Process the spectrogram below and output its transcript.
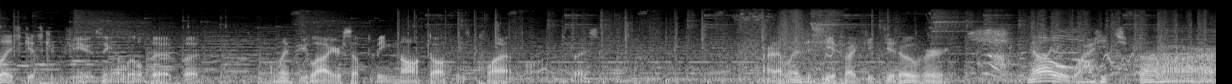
place gets confusing a little bit, but only if you allow yourself to be knocked off these platforms, basically. Alright, I wanted to see if I could get over. No, why did you? Uh,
